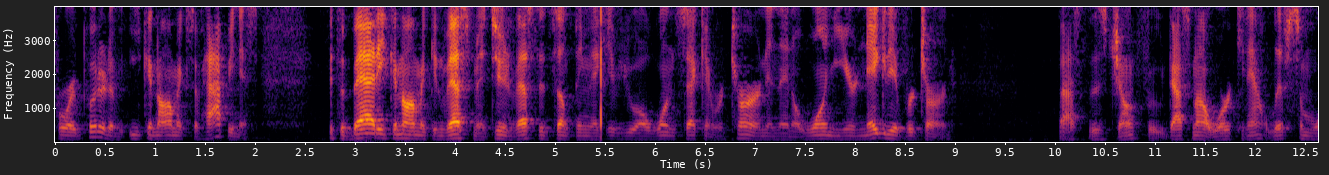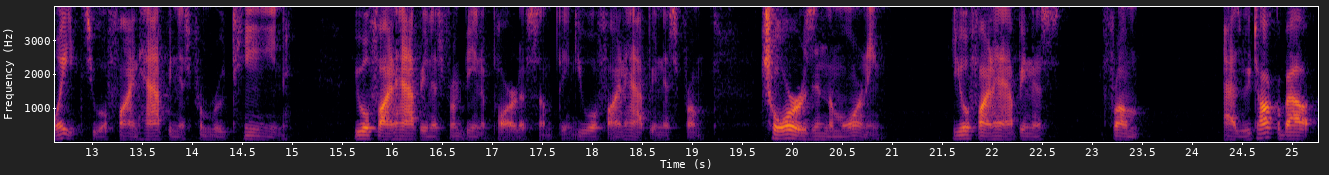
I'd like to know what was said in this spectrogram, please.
Freud put it, of economics of happiness. It's a bad economic investment to invest in something that gives you a one second return and then a one year negative return. That's this junk food. That's not working out. Lift some weights. You will find happiness from routine. You will find happiness from being a part of something. You will find happiness from chores in the morning you'll find happiness from, as we talk about,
